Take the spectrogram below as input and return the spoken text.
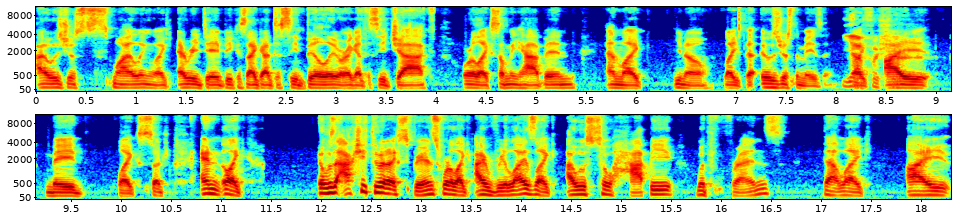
I was just smiling like every day because I got to see Billy or I got to see Jack or like something happened and like you know like that it was just amazing. Yeah, like, for sure. I made like such and like it was actually through that experience where like I realized like I was so happy with friends that like I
